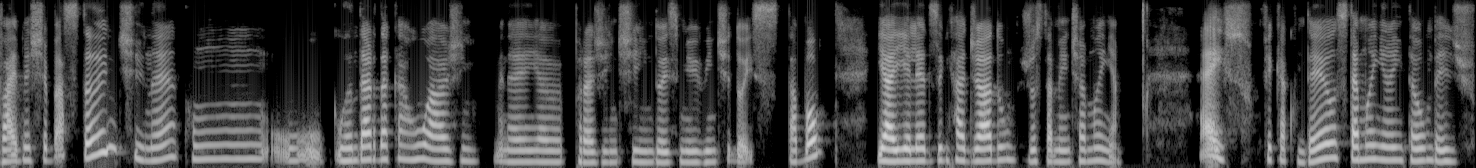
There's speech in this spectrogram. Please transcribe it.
vai mexer bastante, né, com o o andar da carruagem, né, e a gente em 2022, tá bom? E aí ele é desencadeado justamente amanhã. É isso, fica com Deus, até amanhã então, um beijo.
